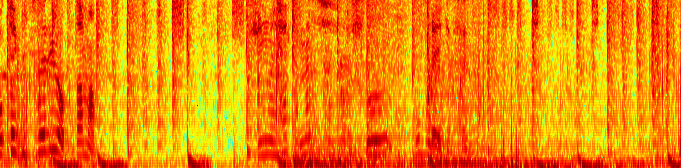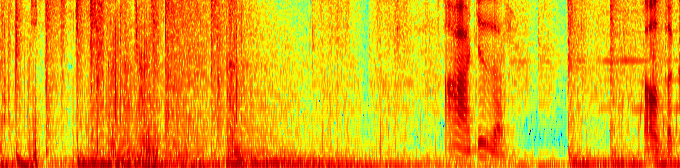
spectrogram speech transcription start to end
Çok da güçleri yok tamam. Şimdi hepimiz şu bu buraya gitsin. Aa güzel. Aldık.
